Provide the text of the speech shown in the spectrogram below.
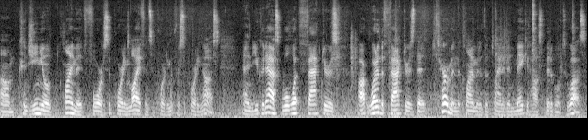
um, congenial climate for supporting life and supporting for supporting us. And you could ask, well, what factors are what are the factors that determine the climate of the planet and make it hospitable to us?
